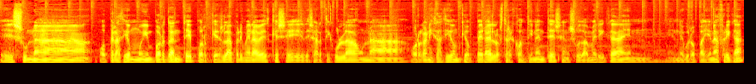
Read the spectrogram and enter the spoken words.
Es una operación muy importante porque es la primera vez que se desarticula una organización que opera en los tres continentes, en Sudamérica, en, Europa y en África,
